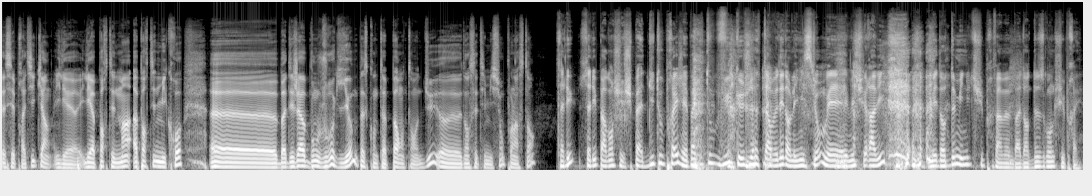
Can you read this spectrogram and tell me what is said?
assez pratique. hein. Il, est, il est à portée de main, à portée de micro. Bah déjà, bonjour Guillaume, parce qu'on t'a pas entendu dans cette émission pour l'instant. Salut, salut, pardon, je, je suis pas du tout prêt, j'avais pas du tout vu que j'intervenais dans l'émission, mais, mais je suis ravi. mais dans deux minutes, je suis prêt, enfin même pas, dans deux secondes, je suis prêt.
